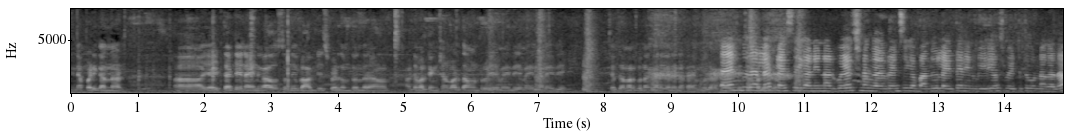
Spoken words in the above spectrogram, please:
నేను ఎప్పటికీ అన్నాడు. ఎయిట్ థర్టీ నైన్ కావస్తుంది. బ్లాక్ చేసి పెడదాం తొందర. అంటే వాళ్ళు టెన్షన్ పడతా ఉంటారు. ఏమైంది ఏమైంది అనేది చెప్దాం అనుకున్నాం కానీ ఇక నిన్న టైం కుదరక టైం కుదరలే. ప్లస్ ఇక నిన్న పోయి వచ్చినాం కదా ఫ్రెండ్స్. ఇక బంధువులు అయితే నేను వీడియోస్ పెడుతూ ఉన్నా కదా.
